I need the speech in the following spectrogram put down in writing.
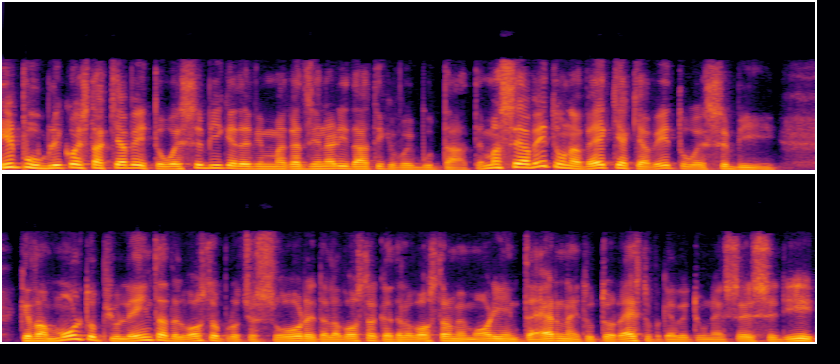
Il pubblico è sta chiavetta USB che deve immagazzinare i dati che voi buttate. Ma se avete una vecchia chiavetta USB che va molto più lenta del vostro processore, della vostra, della vostra memoria interna e tutto il resto, perché avete un SSD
